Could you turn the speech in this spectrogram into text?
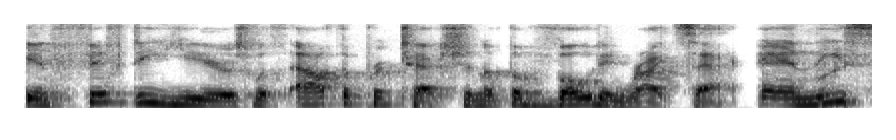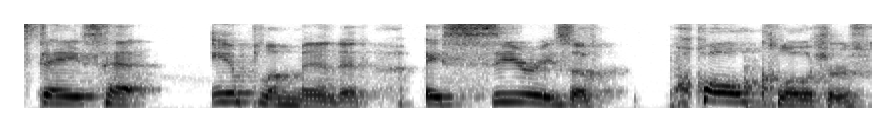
in 50 years without the protection of the Voting Rights Act, and these states had implemented a series of poll closures,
